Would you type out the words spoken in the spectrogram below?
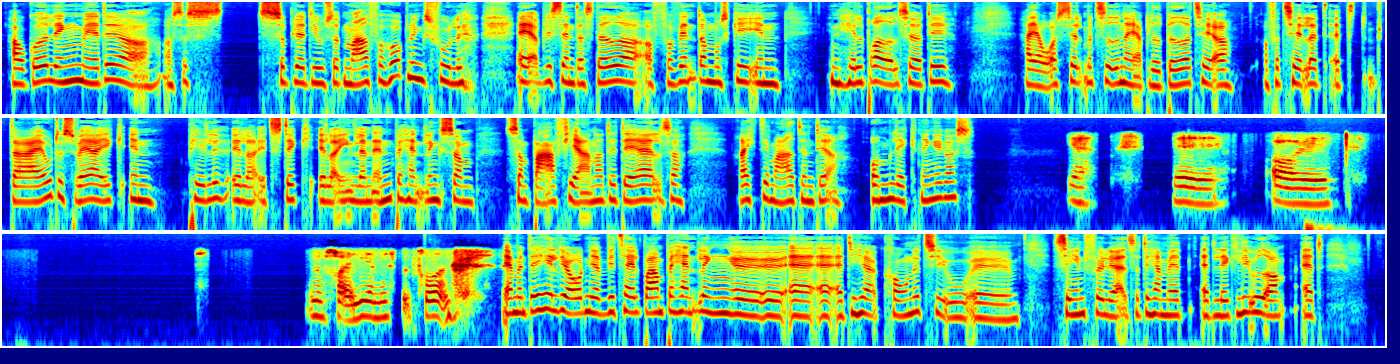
har jo gået længe med det, og, og så, så bliver de jo sådan meget forhåbningsfulde af at blive sendt afsted og, og forventer måske en, en helbredelse, og det har jeg jo også selv med tiden, at jeg er blevet bedre til at, at fortælle, at, at der er jo desværre ikke en pille eller et stik eller en eller anden behandling, som, som bare fjerner det. Det er altså rigtig meget den der omlægning, ikke også? Ja, Øh, og øh, nu tror jeg lige, at jeg mistede tråden. Jamen, det er helt i orden. Ja, vi talte bare om behandlingen øh, øh, af, af, af de her kognitive øh, senfølger, altså det her med at, at lægge livet om, at,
